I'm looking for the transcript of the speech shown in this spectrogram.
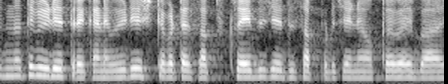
ഇന്നത്തെ വീഡിയോ ഇത്രയൊക്കെയാണ്. വീഡിയോ ഇഷ്ടപ്പെട്ടാൽ സബ്സ്ക്രൈബ് ചെയ്ത് സപ്പോർട്ട് ചെയ്യണേ. Okay bye bye.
